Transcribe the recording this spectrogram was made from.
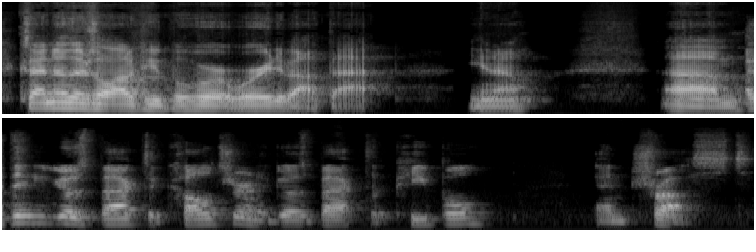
Because i know there's a lot of people who are worried about that you know? Um, i think it goes back to culture and it goes back to people and trust.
